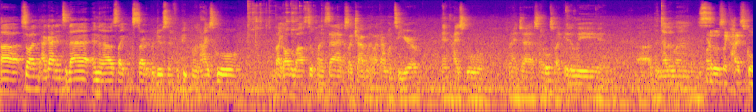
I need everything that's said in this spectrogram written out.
uh, so I, I got into that and then i was like started producing for people in high school. Like all the while still playing sax like traveling like i went to europe in high school playing jazz. So i went to like italy and uh, the netherlands. One of those like high school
